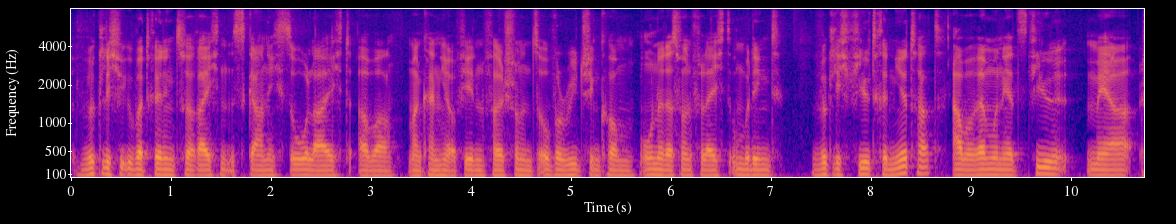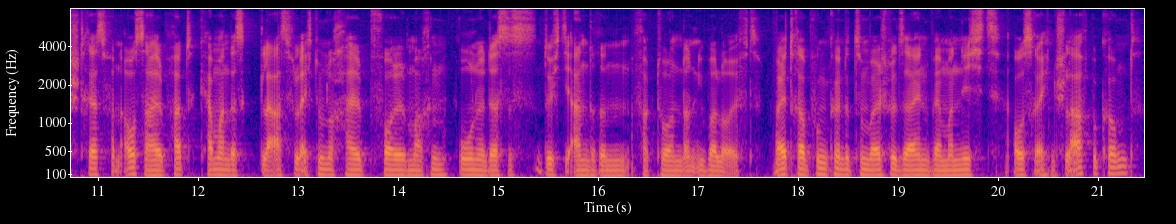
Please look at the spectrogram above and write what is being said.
wirkliche Übertraining zu erreichen, ist gar nicht so leicht, aber man kann hier auf jeden Fall schon ins Overreaching kommen, ohne dass man vielleicht unbedingt wirklich viel trainiert hat. Aber wenn man jetzt viel mehr Stress von außerhalb hat, kann man das Glas vielleicht nur noch halb voll machen, ohne dass es durch die anderen Faktoren dann überläuft. Weiterer Punkt könnte zum Beispiel sein, wenn man nicht ausreichend Schlaf bekommt,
